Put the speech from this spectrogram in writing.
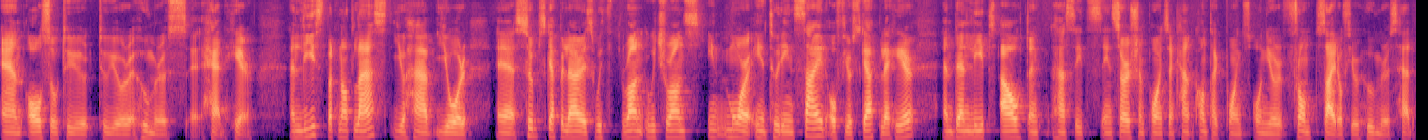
and also to your, to your humerus uh, head here. And least but not last, you have your uh, subscapularis which, run, which runs in more into the inside of your scapula here and then leaps out and has its insertion points and contact points on your front side of your humerus head.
